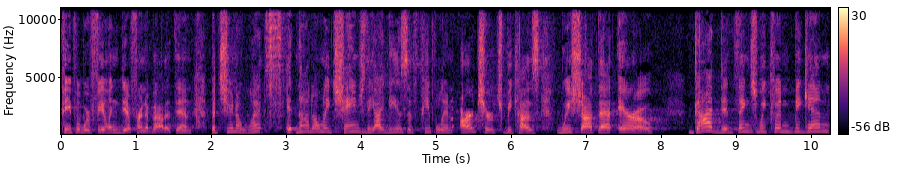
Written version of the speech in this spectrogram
People were feeling different about it then. But you know what? It not only changed the ideas of people in our church because we shot that arrow, God did things we couldn't begin.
